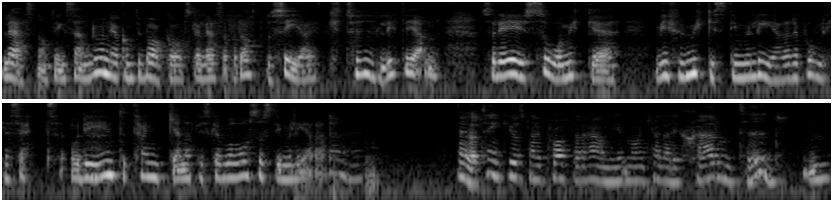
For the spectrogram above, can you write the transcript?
läst någonting. Sen då när jag kommer tillbaka och ska läsa på datorn då ser jag tydligt igen. Så det är ju så mycket vi är för mycket stimulerade på olika sätt. Och det är inte tanken att vi ska vara så stimulerade. Ja, jag tänker just när vi pratar det här om man kallar det skärmtid. Mm.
